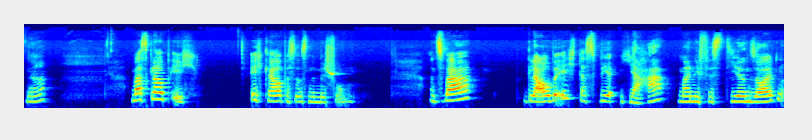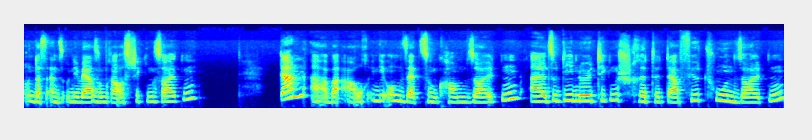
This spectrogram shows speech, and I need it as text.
Ja? Ne? Was glaube ich? Ich glaube, es ist eine Mischung. Und zwar glaube ich, dass wir ja manifestieren sollten und das ans Universum rausschicken sollten, dann aber auch in die Umsetzung kommen sollten, also die nötigen Schritte dafür tun sollten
